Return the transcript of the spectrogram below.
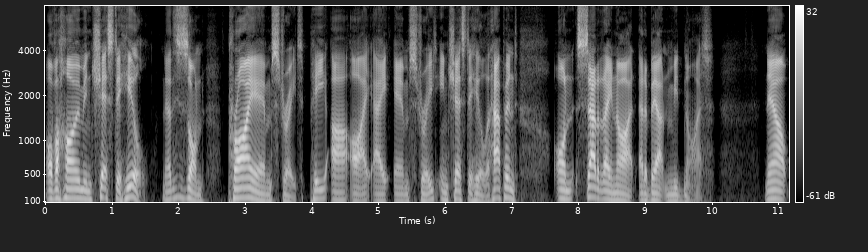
of a home in Chester Hill. Now, this is on Priam Street, P R I A M Street in Chester Hill. It happened on Saturday night at about midnight. Now,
